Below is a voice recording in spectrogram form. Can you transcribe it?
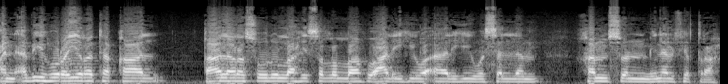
عن أبي هريرة قال قال رسول الله صلى الله عليه وآله وسلم خمس من الفطرة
